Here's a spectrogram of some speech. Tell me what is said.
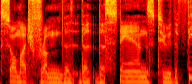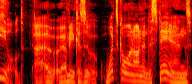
so much from the the the stands to the field. Uh, I mean, because what's going on in the stands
